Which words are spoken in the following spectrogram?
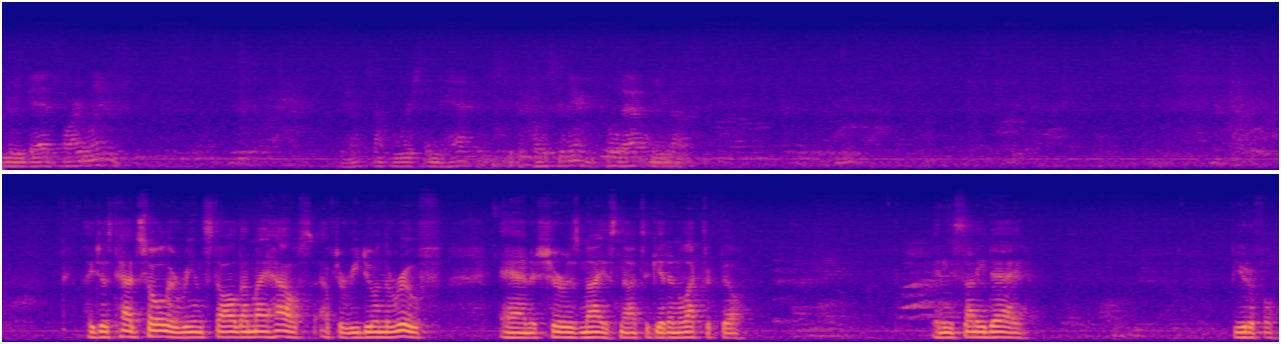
really bad farmland, you know, it's not the worst thing to happen. You stick a post in there and pull it out and you're done. I just had solar reinstalled on my house after redoing the roof, and it sure is nice not to get an electric bill. Any sunny day. Beautiful.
